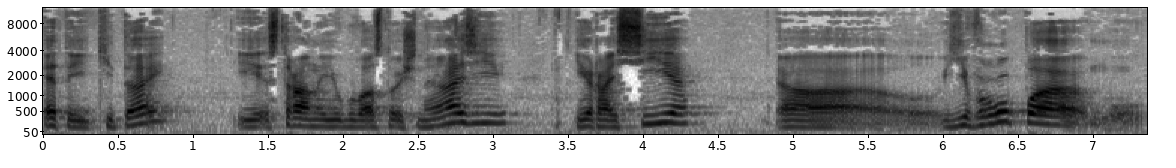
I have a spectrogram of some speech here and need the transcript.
Это и Китай, и страны Юго-Восточной Азии, и Россия, а, Европа, ну,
